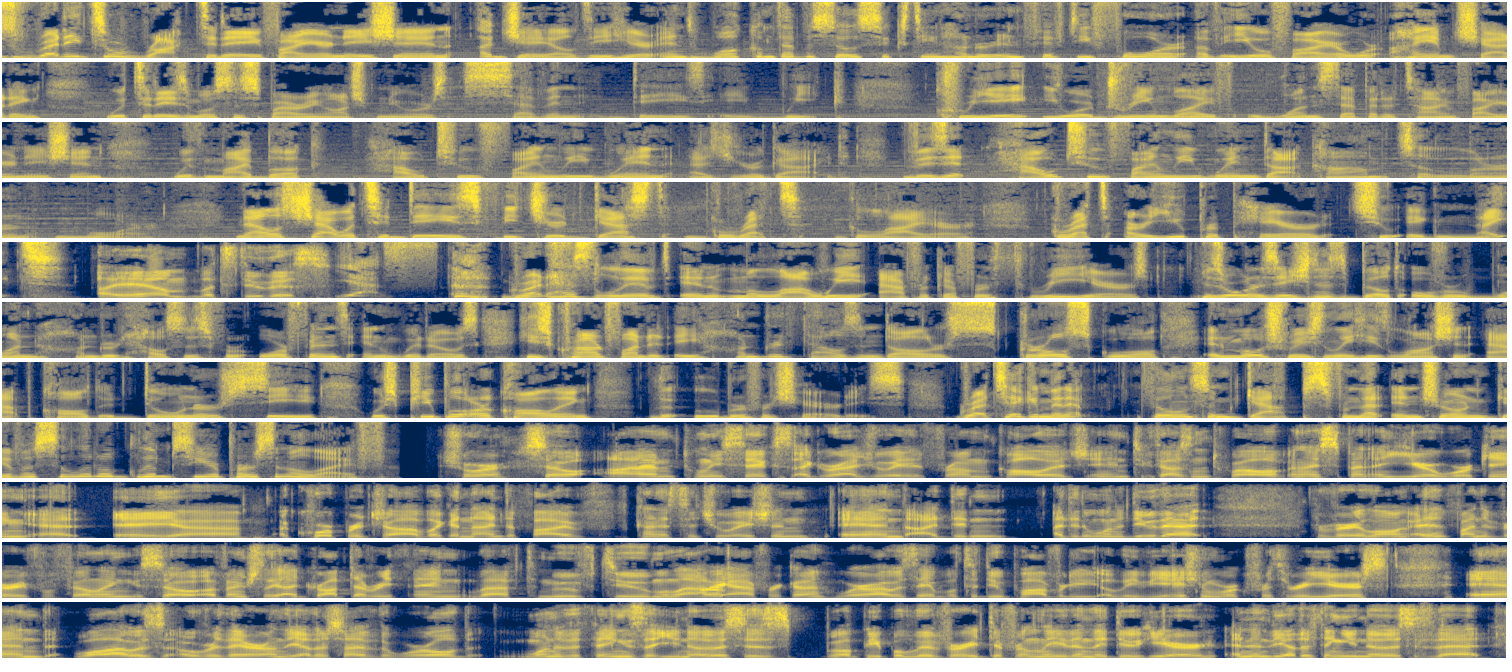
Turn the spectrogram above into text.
Who's ready to rock today, Fire Nation? A JLD here, and welcome to episode 1654 of EO Fire, where I am chatting with today's most inspiring entrepreneurs seven days a week. Create your dream life one step at a time, Fire Nation, with my book, How to Finally Win, as your guide. Visit howtofinallywin.com to learn more. Now let's chat with today's featured guest, Gret Glyer. Gret, are you prepared to ignite? I am. Let's do this. Yes. Gret has lived in Malawi, Africa for three years. His organization has built over 100 houses for orphans and widows. He's crowdfunded a $100,000 girl school. And most recently, he's launched an app called DonorSee, which people are calling the Uber for charities. Gret, take a minute, fill in some gaps from that intro and give us a little glimpse of your personal life. Sure. So I'm 26. I graduated from college in 2012, and I spent a year working at a uh, a corporate job, like a nine to five kind of situation. And I didn't I didn't want to do that for very long. I didn't find it very fulfilling. So eventually, I dropped everything, left, moved to Malawi, Africa, where I was able to do poverty alleviation work for three years. And while I was over there on the other side of the world, one of the things that you notice is well, people live very differently than they do here. And then the other thing you notice is that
